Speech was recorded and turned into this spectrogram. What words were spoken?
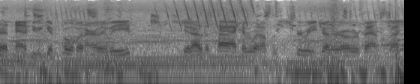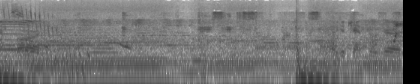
Said, man, if you can get full of an early lead, get out of the pack, everyone else is screwing each other over, bouncing back and forth. Got a good chance to go good.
